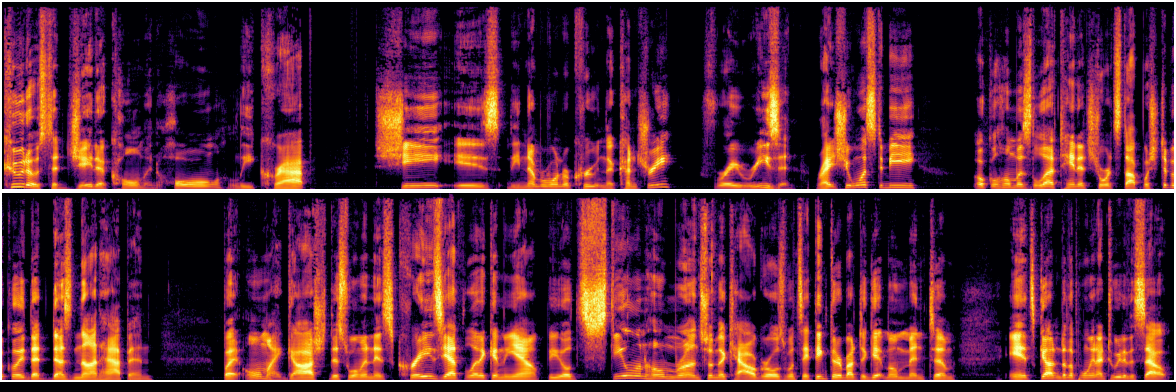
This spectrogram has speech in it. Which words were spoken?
kudos to Jayda Coleman. Holy crap. She is the number one recruit in the country for a reason, right? She wants to be Oklahoma's left-handed shortstop, which typically that does not happen. But oh my gosh, this woman is crazy athletic in the outfield, stealing home runs from the Cowgirls once they think they're about to get momentum. And it's gotten to the point, I tweeted this out.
